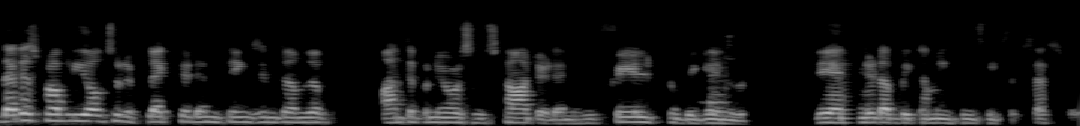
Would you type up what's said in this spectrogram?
that is probably also reflected in things in terms of entrepreneurs who started and who failed to begin with. They ended up becoming hugely successful.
